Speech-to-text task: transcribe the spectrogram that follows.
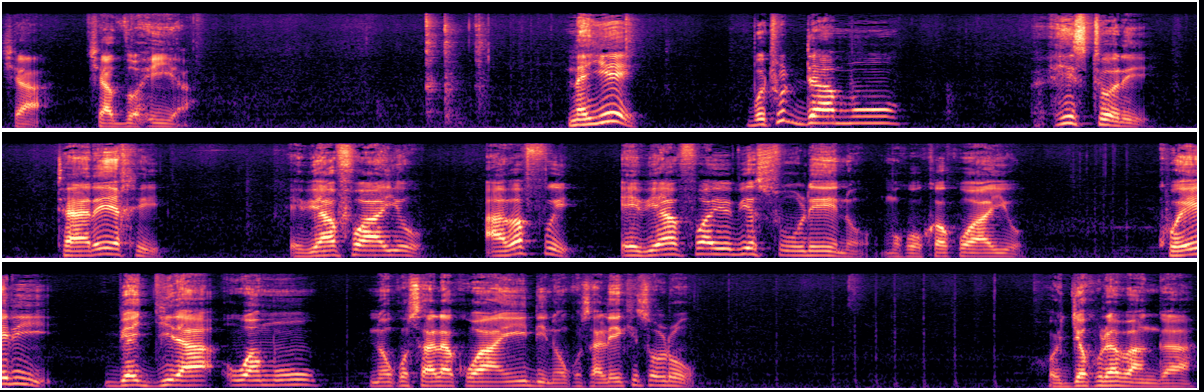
kya dhuhiya naye bwe tudda mu history tarikhi ebyafaayo abaffe ebyafaayo byessuula eno mu kukka kwayo kweri byajjira wamu n'okusala kwa idi n'okusala ekisolo? Ojja kulaba nga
